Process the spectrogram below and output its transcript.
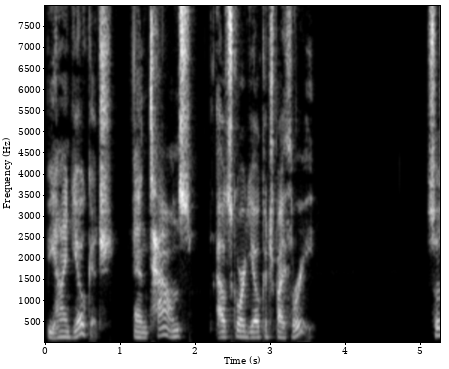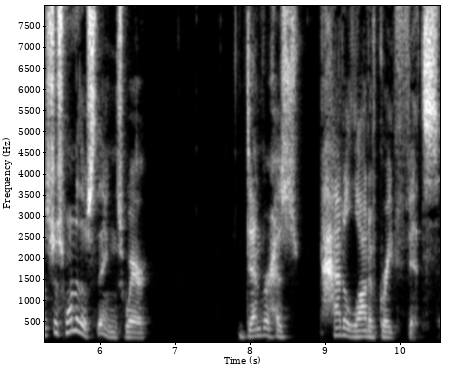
behind Jokic. And Towns outscored Jokic by three. So it's just one of those things where Denver has had a lot of great fits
